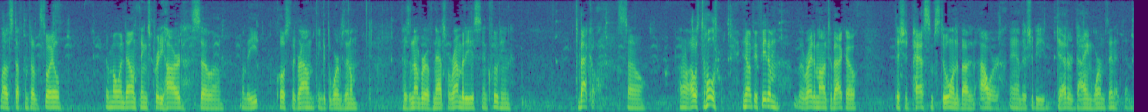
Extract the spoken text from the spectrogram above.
a lot of stuff comes out of the soil. They're mowing down things pretty hard, so um, when they eat close to the ground, they get the worms in them. There's a number of natural remedies, including tobacco. So, I don't know, I was told, you know, if you feed them the right amount of tobacco, they should pass some stool in about an hour and there should be dead or dying worms in it. And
